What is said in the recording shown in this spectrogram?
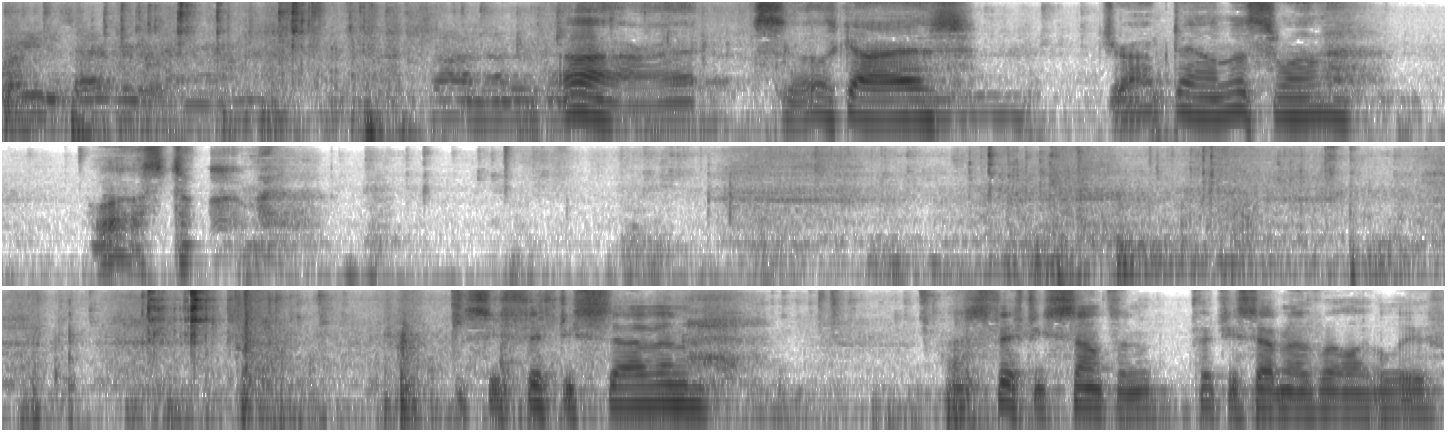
Void is everywhere, man. Alright, so those guys dropped down this one last time. You see 57. That's 50 something. 57 as well, I believe.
